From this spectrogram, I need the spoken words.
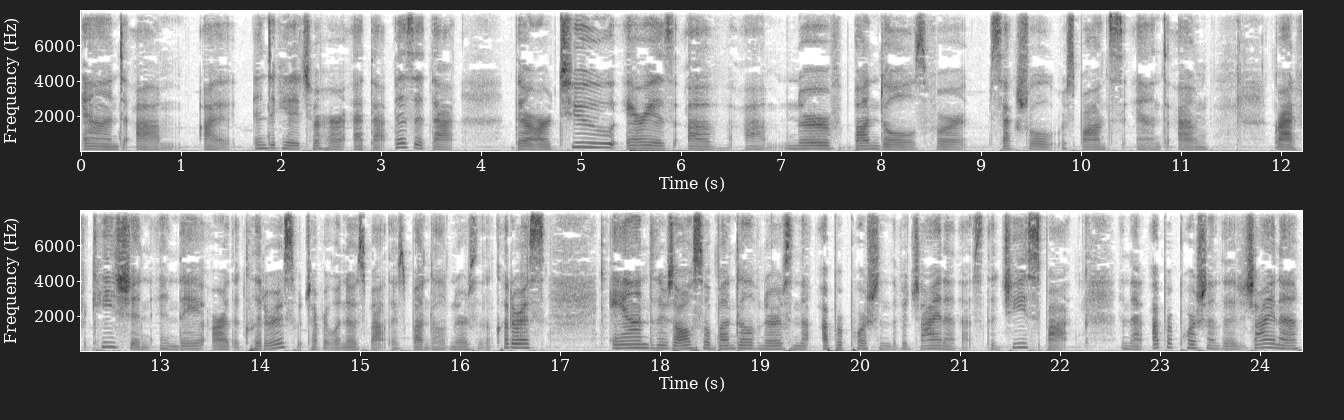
And um, I indicated to her at that visit that there are two areas of um, nerve bundles for sexual response and um, gratification, and they are the clitoris, which everyone knows about. There's a bundle of nerves in the clitoris, and there's also a bundle of nerves in the upper portion of the vagina. That's the G spot. And that upper portion of the vagina,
